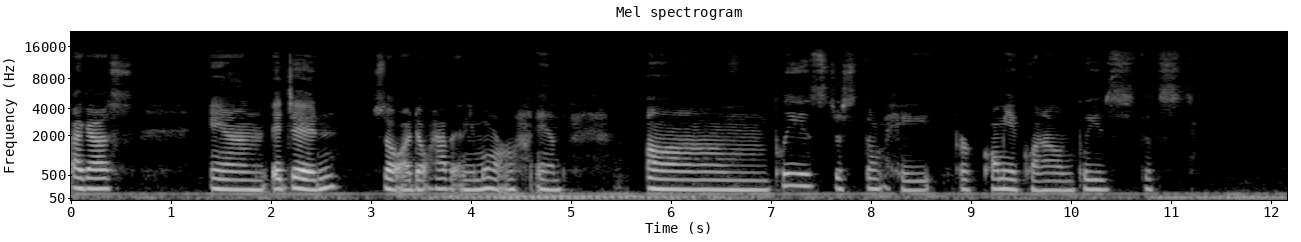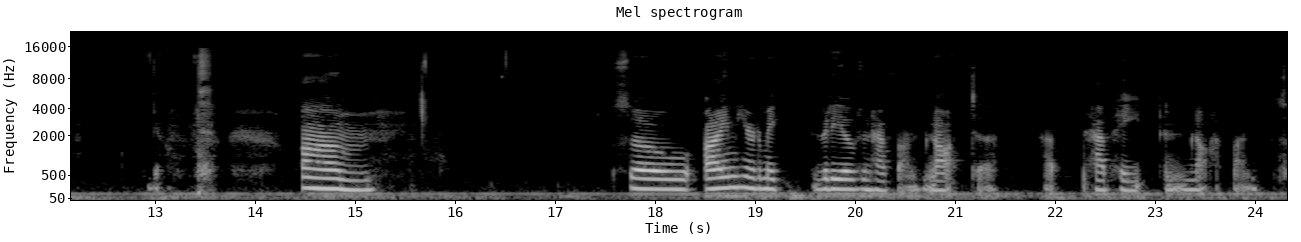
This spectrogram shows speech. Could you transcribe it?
I guess. And it did, so I don't have it anymore. And, um, please just don't hate or call me a clown, please. That's Um, so I'm here to make videos and have fun, not to have, have hate and not have fun. So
